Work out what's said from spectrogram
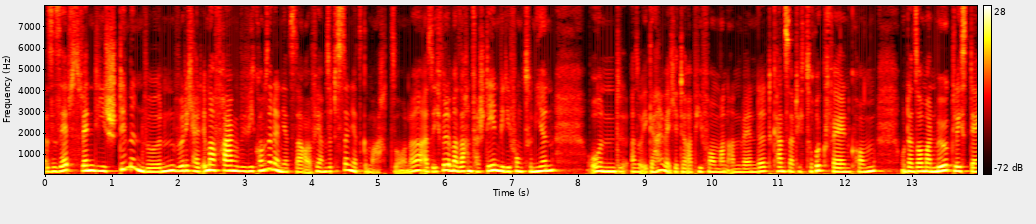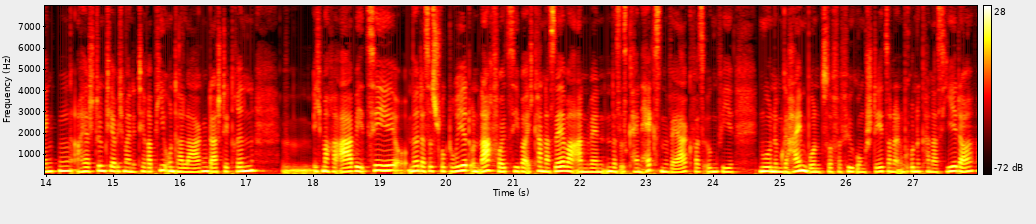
Also selbst wenn die stimmen würden, würde ich halt immer fragen, wie, wie kommen sie denn jetzt darauf? Wie haben sie das denn jetzt gemacht? So, ne? Also ich will immer Sachen verstehen, wie die funktionieren und also egal, welche Therapieform man anwendet, kann es natürlich zu Rückfällen kommen. Und dann soll man möglichst denken, ach ja, stimmt, hier habe ich meine Therapieunterlagen, da steht drin, ich mache A, B, C, ne, das ist strukturiert und nachvollziehbar. Ich kann das selber anwenden. Das ist kein Hexenwerk, was irgendwie nur einem Geheimbund zur Verfügung steht, sondern im Grunde kann das jeder.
